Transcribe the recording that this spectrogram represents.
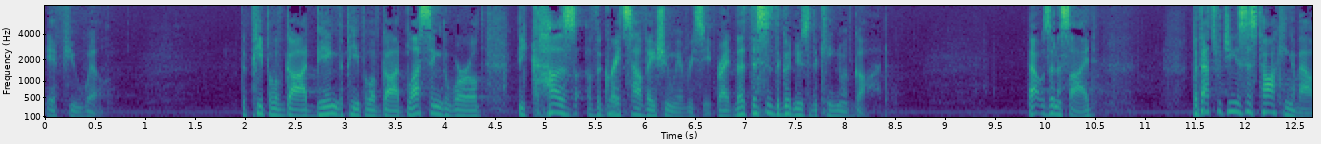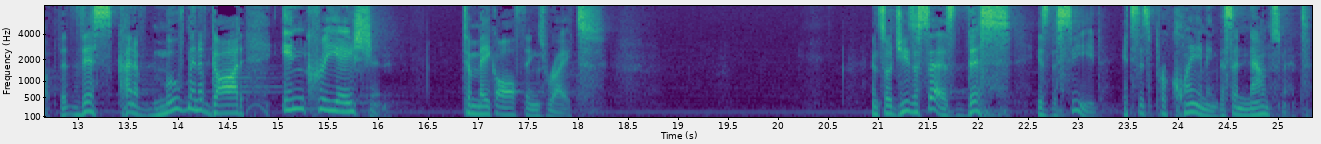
if you will. The people of God being the people of God, blessing the world because of the great salvation we have received, right? This is the good news of the kingdom of God. That was an aside. But that's what Jesus is talking about that this kind of movement of God in creation to make all things right. And so Jesus says, This is the seed. It's this proclaiming, this announcement.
